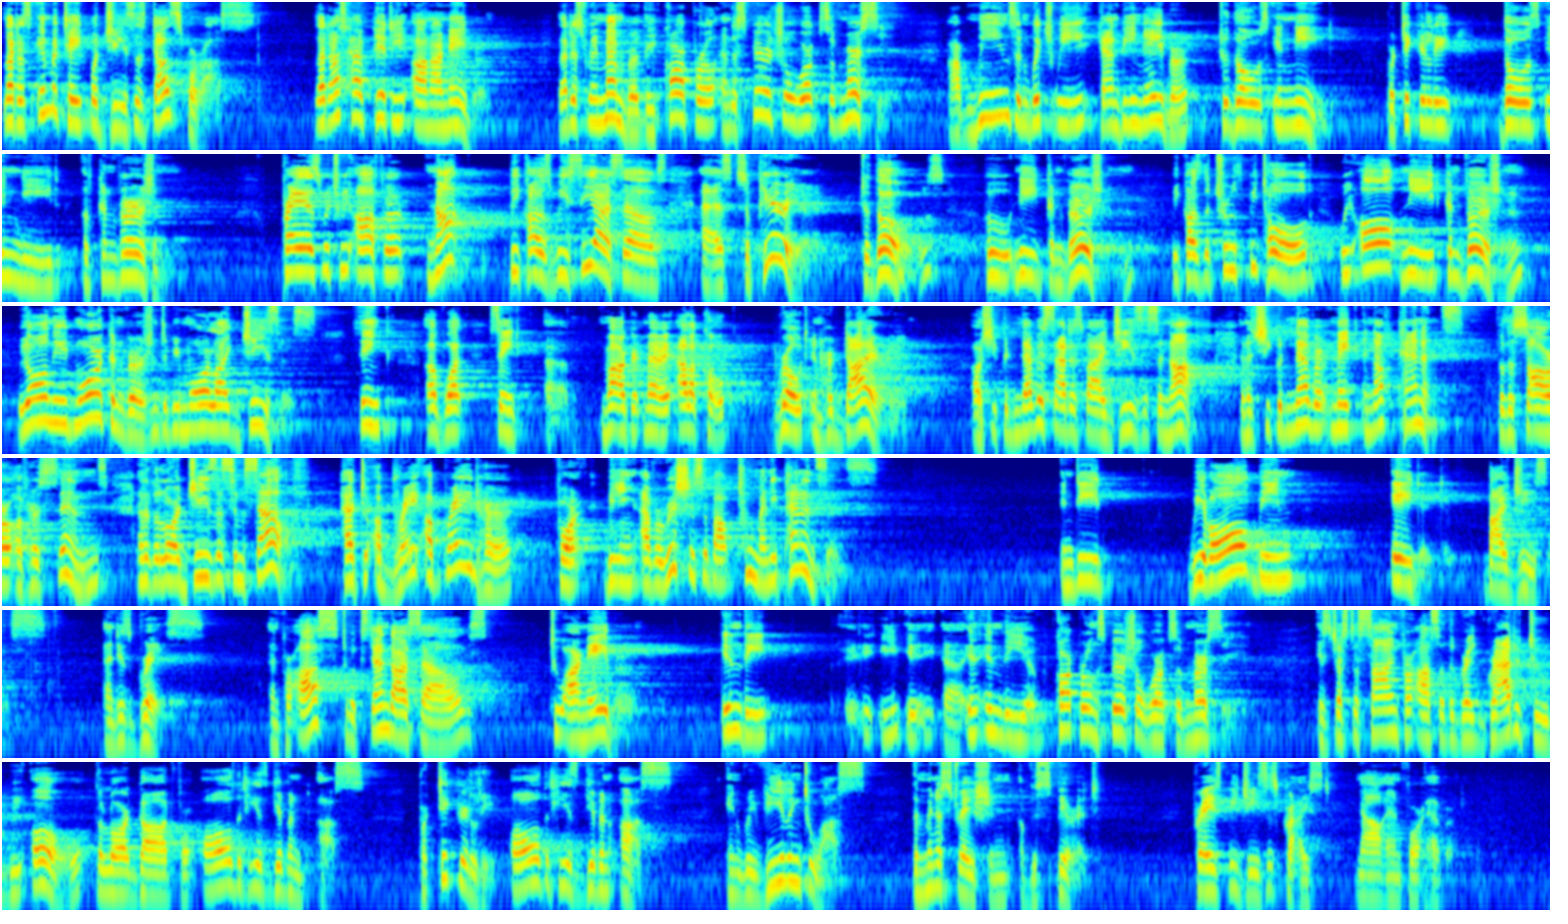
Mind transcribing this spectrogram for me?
let us imitate what Jesus does for us. Let us have pity on our neighbor let us remember the corporal and the spiritual works of mercy are means in which we can be neighbor to those in need, particularly those in need of conversion. Prayers which we offer not because we see ourselves as superior to those who need conversion, because the truth be told, we all need conversion. We all need more conversion to be more like Jesus. Think of what St. Uh, Margaret Mary Alacoque wrote in her diary, how she could never satisfy Jesus enough, and that she could never make enough penance for the sorrow of her sins, and that the Lord Jesus himself had to upbraid, upbraid her for being avaricious about too many penances. Indeed, we have all been aided by Jesus and his grace and for us to extend ourselves to our neighbor in the, uh, in, in the corporal and spiritual works of mercy is just a sign for us of the great gratitude we owe the Lord God for all that he has given us, particularly all that he has given us in revealing to us the ministration of the Spirit. Praise be Jesus Christ, now and forever.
